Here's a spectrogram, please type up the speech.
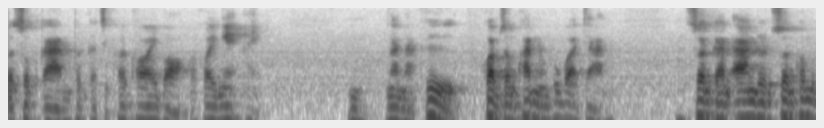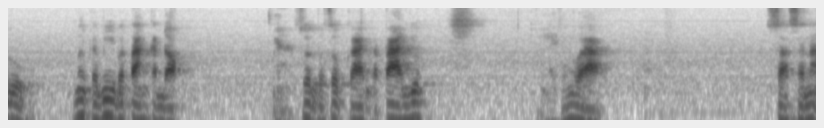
ประสบการณ์เพิ่นก็สิค่อย ๆ บอกค่อยๆแงะให้นั่นน่ะคือความสำคัญของครูบาอาจารย์ ส่วนการอ่านโดยส่วนความรู้มันก็มีบ่ต่างกันดอก ส่วนประสบการณ์ก็ต่างอยู่อะไรทั้งว่า ศาสนา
